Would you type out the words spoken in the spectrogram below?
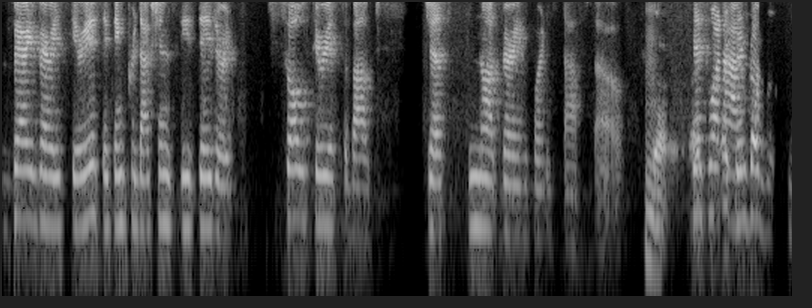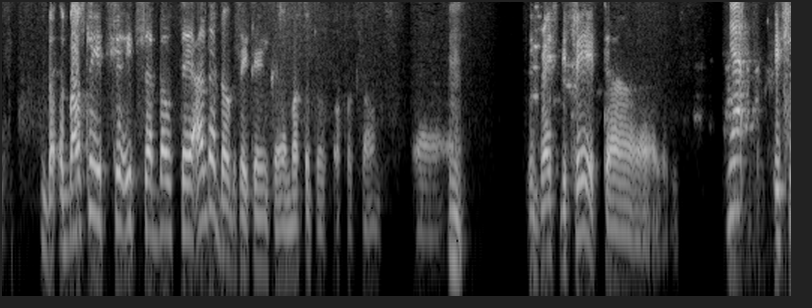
very, very serious. I think productions these days are so serious about just not very important stuff. So hmm. Yeah. that's what I think that but mostly it's it's about the underdogs. I think uh, most of the, of the songs uh, Mm. embrace defeat. Uh, yeah, it's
